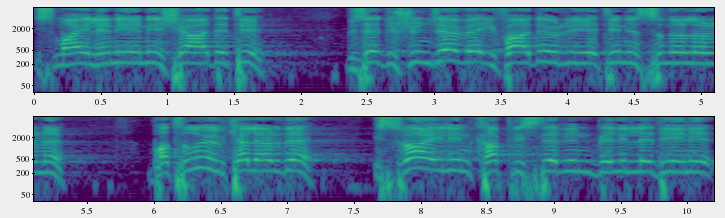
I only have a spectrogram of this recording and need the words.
İsmail Heniye'nin şehadeti bize düşünce ve ifade hürriyetinin sınırlarını batılı ülkelerde İsrail'in kaprislerinin belirlediğini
